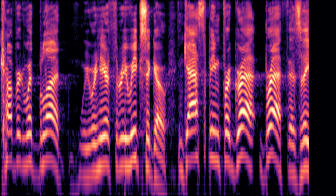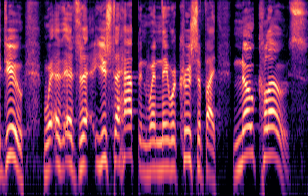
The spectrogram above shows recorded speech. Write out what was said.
covered with blood. We were here three weeks ago, gasping for breath as they do, as it used to happen when they were crucified. No clothes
